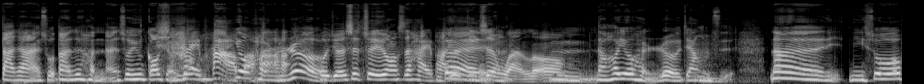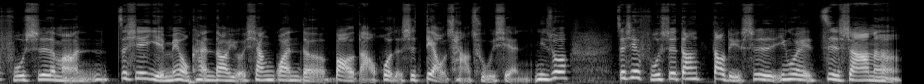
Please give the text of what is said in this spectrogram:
大家来说当然是很难受，因为高雄害怕又很热，我觉得是最重要是害怕，因为地震完了，嗯，然后又很热这样子。嗯、那你说浮尸的嘛，这些也没有看到有相关的报道或者是调查出现。你说这些浮尸当到底是因为自杀呢？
